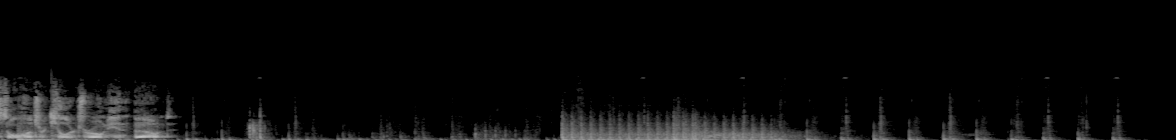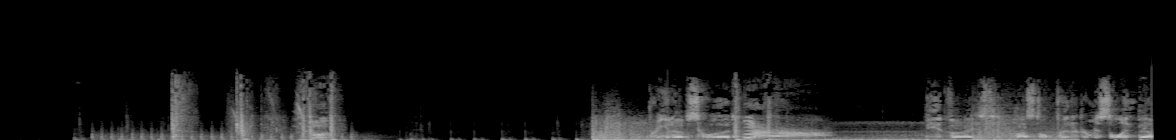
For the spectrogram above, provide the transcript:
Hostile hunter killer drone inbound. Bring it up, squad. Be advised, hostile predator missile inbound.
